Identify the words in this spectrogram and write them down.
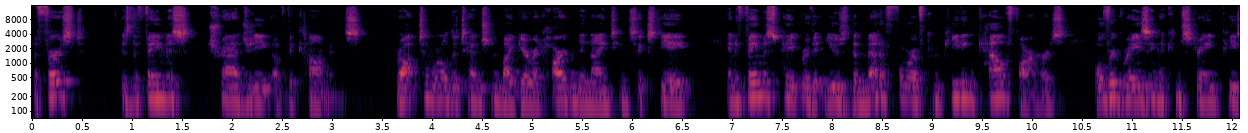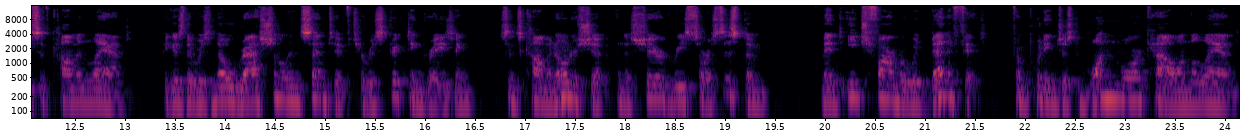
The first is the famous tragedy of the commons, brought to world attention by Garrett Hardin in 1968 in a famous paper that used the metaphor of competing cow farmers overgrazing a constrained piece of common land because there was no rational incentive to restricting grazing since common ownership in a shared resource system meant each farmer would benefit from putting just one more cow on the land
